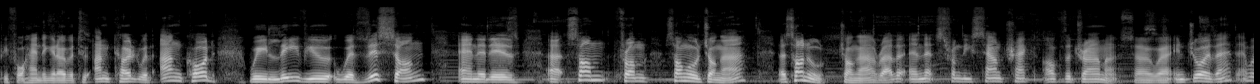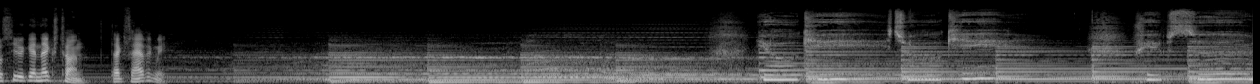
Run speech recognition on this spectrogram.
Before handing it over to Uncoded with Uncode, we leave you with this song, and it is uh, Som from Songu Jonga, uh, Sonu Jonga rather, and that's from the soundtrack of the drama. So uh, enjoy that, and we'll see you again next time. Thanks for having me. 입술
